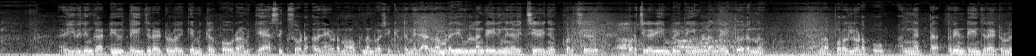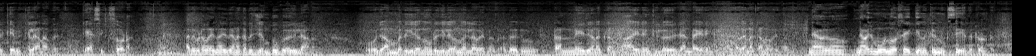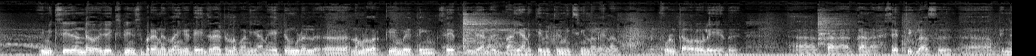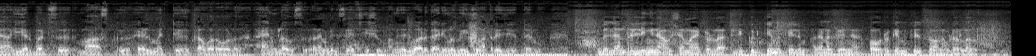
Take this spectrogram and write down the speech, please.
ഇതിലും കാട്ടി ഡേഞ്ചർ ആയിട്ടുള്ള ഒരു കെമിക്കൽ പൗഡറാണ് കാസിക് സോഡ അത് ഞാൻ ഇവിടെ നോക്കുന്നുണ്ട് പക്ഷേ കിട്ടുന്നില്ല. അത് നമ്മുടെ ഈ ഉള്ളം കയ്യിൽ ഇങ്ങനെ വെച്ച് കഴിഞ്ഞ് കുറച്ച് കുറച്ച് കഴിയുമ്പോഴത്തേക്കും ഉള്ളം കൈ തുറന്ന് നമ്മളെ പുറകിലൂടെ പോകും. അങ്ങനത്തെ അത്രയും ഡേഞ്ചർ ആയിട്ടുള്ള ഒരു കെമിക്കലാണത് കാസിക് സോഡ അതിവിടെ വരുന്നത് ഇത് കണക്കത് ജമ്പ് ഉപയോഗിലാണ്. ഒരു അമ്പത് കിലോ നൂറ് കിലോ ഒന്നുമല്ല വരുന്നത്. അതൊരു ടണ്ണേജ് കണക്കാണ്. ആയിരം കിലോ രണ്ടായിരം കിലോ അത് കണക്കാണ് വരുന്നത്. ഞാൻ ഞാൻ ഒരു മൂന്ന് വർഷം ഈ കെമിക്കൽ മിക്സ് ചെയ്തിട്ടുണ്ട്. ഈ മിക്സ് ചെയ്തുകൊണ്ട് ഒരു എക്സ്പീരിയൻസ് പറയുന്നത് ഭയങ്കര ഡേഞ്ചർ ആയിട്ടുള്ള പണിയാണ്. ഏറ്റവും കൂടുതൽ നമ്മൾ വർക്ക് ചെയ്യുമ്പോഴത്തേക്കും സേഫ്റ്റി വേണ്ട ഒരു പണിയാണ് കെമിക്കൽ മിക്സിംഗ് എന്ന് പറയുന്നത്. ഫുൾ കവറോൾ ചെയ്ത് സേഫ്റ്റി ഗ്ലാസ് പിന്നെ earbuds mask helmet coverall hand gloves അതല്ലെങ്കിൽ സേഫ്റ്റി ഷൂ അങ്ങനെ ഒരുപാട് കാര്യങ്ങൾ ഉപയോഗിച്ച് മാത്രമേ ചെയ്തിട്ടുള്ളൂ. ഇതെല്ലാം ഡ്രില്ലിങ്ങിന് ആവശ്യമായിട്ടുള്ള ലിക്വിഡ് കെമിക്കലും അത് തന്നെ പൗഡർ കെമിക്കൽസും ആണ് ഇവിടെ ഉള്ളത്.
